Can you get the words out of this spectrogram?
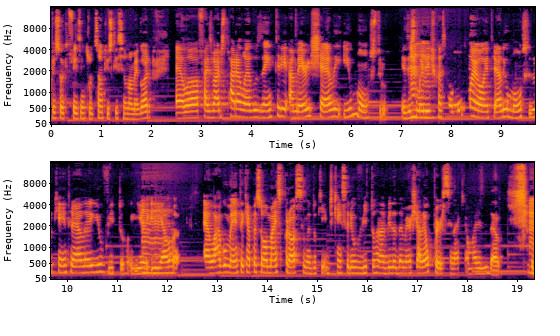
pessoa que fez a introdução, que eu esqueci o nome agora, ela faz vários paralelos entre a Mary Shelley e o monstro. Existe uma uhum. identificação muito maior entre ela e o monstro do que entre ela e o Victor. E, uhum. e ela ela argumenta que a pessoa mais próxima do que, de quem seria o Victor na vida da Mary Shelley é o Percy, né? Que é o marido dela. Hum,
